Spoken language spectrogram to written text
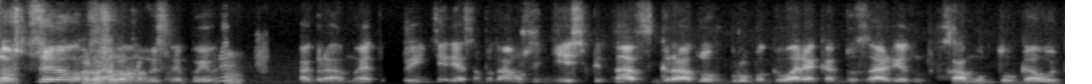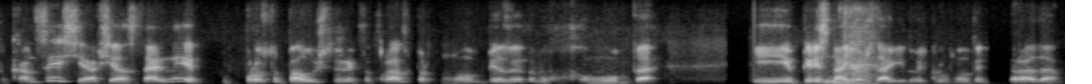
Но в целом Хороший сама вопрос. мысль появления программы, это уже интересно, потому что 10-15 городов, грубо говоря, как бы залезут в хомут долговой по концессии, а все остальные просто получат электротранспорт, но без этого хомута. И перестаешь завидовать крупным вот этим городам.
